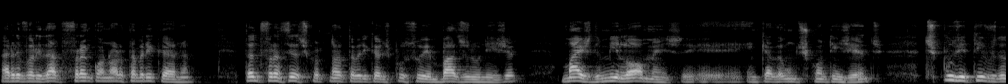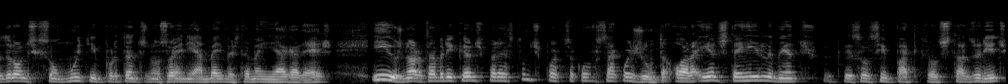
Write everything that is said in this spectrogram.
a rivalidade franco-norte-americana. Tanto franceses quanto norte-americanos possuem bases no Níger, mais de mil homens em cada um dos contingentes, dispositivos de drones que são muito importantes, não só em Niamey, mas também em H10, e os norte-americanos parecem que estão dispostos a conversar com a junta. Ora, eles têm elementos que são simpáticos aos Estados Unidos,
